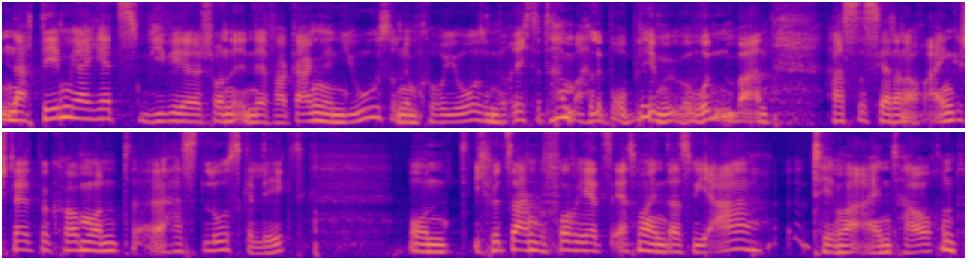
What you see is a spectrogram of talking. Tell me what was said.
Nachdem ja jetzt, wie wir schon in der vergangenen News und im Kuriosen berichtet haben, alle Probleme überwunden waren, hast du es ja dann auch eingestellt bekommen und äh, hast losgelegt. Und ich würde sagen, bevor wir jetzt erstmal in das VR-Thema eintauchen,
